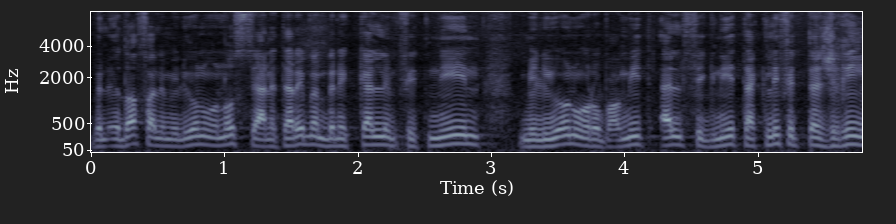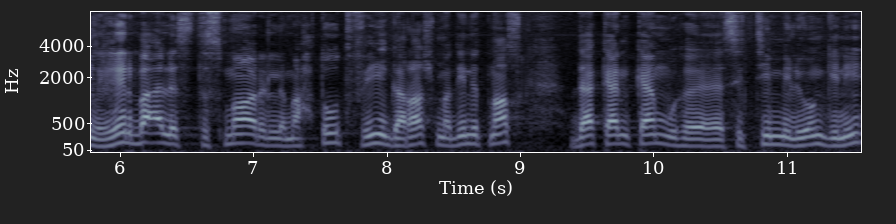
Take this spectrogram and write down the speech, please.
بالإضافة لمليون ونص يعني تقريبا بنتكلم في 2 مليون و400 ألف جنيه. تكلفة تشغيل غير بقى الاستثمار اللي محطوط في جراج مدينة نصر ده كان كام؟ آه، 60 مليون جنيه.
